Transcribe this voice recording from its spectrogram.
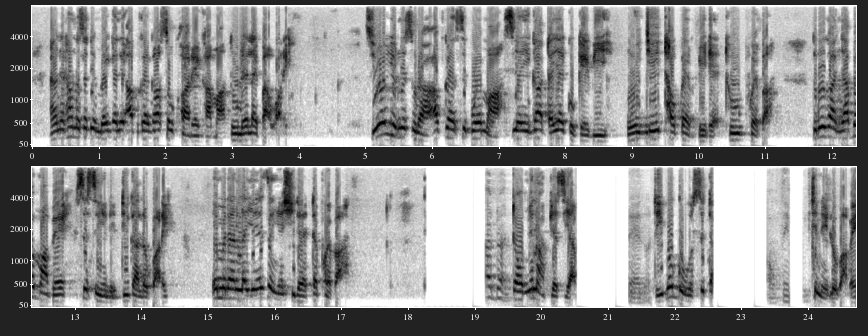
။အဲ2021အမေရိကန်တွေအာဖဂန်ကဆုတ်ခွာတဲ့အခါမှာသူလည်းလိုက်ပါသွားတယ်။ Zero Unit ဆိုတာအာဖဂန်စစ်ပွဲမှာ CIA ကတိုက်ရိုက်ကုတ်ခဲ့ပြီး ငွေကြေးထောက်ပံ့ပေးတဲ့ထူးဖွဲ့ပါ။သူတို့ကညဘက်မှာပဲစစ်စင်ရေးတွေအဓိကလုပ်ပါတယ်။အင်မတန်လက်ရဲစင်ရရှိတဲ့တပ်ဖွဲ့ပါ။အတွက်တော်မျက်နှာပြက်စရာတယ်ဆိုဒီပုဂ္ဂိုလ်ကိုစစ်တပ်အောင်သင်ဖြစ်နေလို့ပါပဲ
